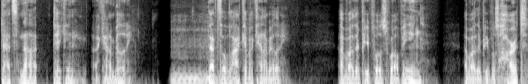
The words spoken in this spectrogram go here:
that's not taking accountability. Mhm. That's the lack of accountability of other people's well being, of other people's heart,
